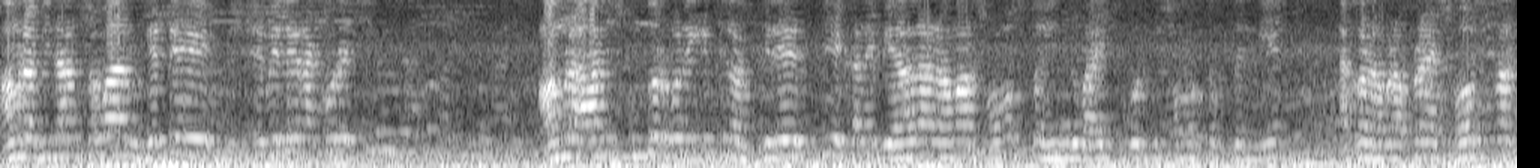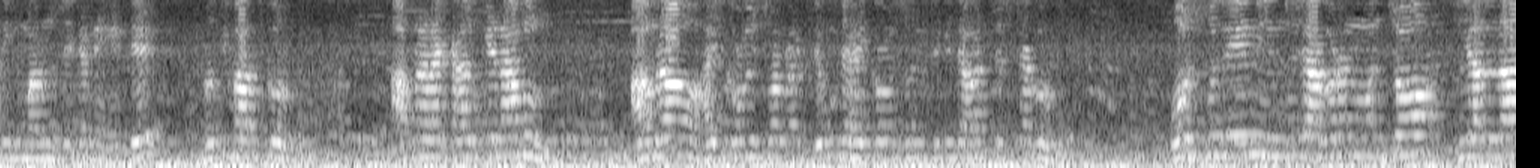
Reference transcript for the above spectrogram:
আমরা বিধানসভার গেটে এমএলএরা করেছি। আমরা আমি সুন্দরবনে গেছিলাম, ফিরে এসেছি, এখানে বেহালার আমার সমস্ত হিন্দু ভাই কর্মী সমর্থকদের নিয়ে। এখন আমরা প্রায় সহস্রাধিক মানুষ এখানে হেঁটে প্রতিবাদ করব। আপনারা কালকে নামুন, আমরাও হাই কমিশনার ডেপুটি হাই কমিশনের দিকে যাওয়ার চেষ্টা করব। পরশু দিন হিন্দু জাগরণ মঞ্চ শিয়ালদা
